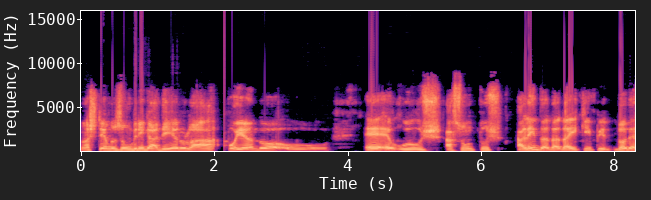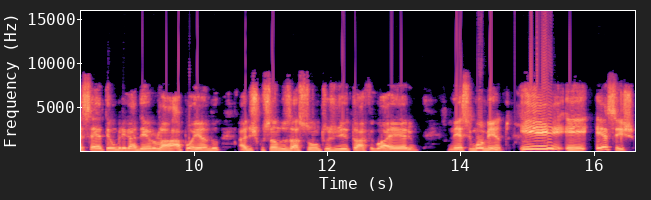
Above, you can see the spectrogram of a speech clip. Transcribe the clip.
nós temos um brigadeiro lá apoiando o, é, os assuntos, além da, da, da, equipe do DCE, tem um brigadeiro lá apoiando a discussão dos assuntos de tráfego aéreo nesse momento. E, e esses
